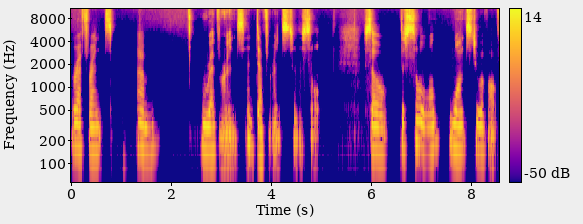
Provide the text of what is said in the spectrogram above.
reference, um, reverence, and deference to the soul. So the soul wants to evolve,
